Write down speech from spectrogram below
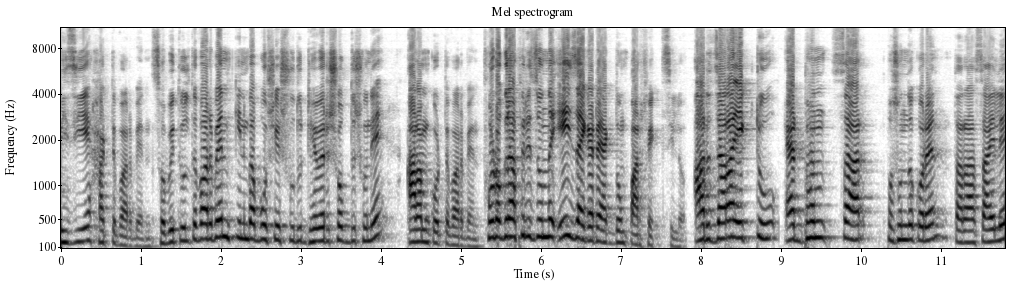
ভিজিয়ে হাঁটতে পারবেন। ছবি তুলতে পারবেন কিংবা বসে শুধু ঢেউয়ের শব্দ শুনে আরাম করতে পারবেন। ফটোগ্রাফির জন্য এই জায়গাটা একদম পারফেক্ট ছিল। আর যারা একটু অ্যাডভেঞ্চার পছন্দ করেন, তারা চাইলে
